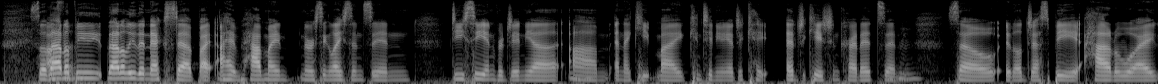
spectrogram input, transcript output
so that'll be that'll be the next step. I, I have, have my nursing license in DC and Virginia, Mhm. um, and I keep my continuing educa- education credits and Mhm. so it'll just be how do I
